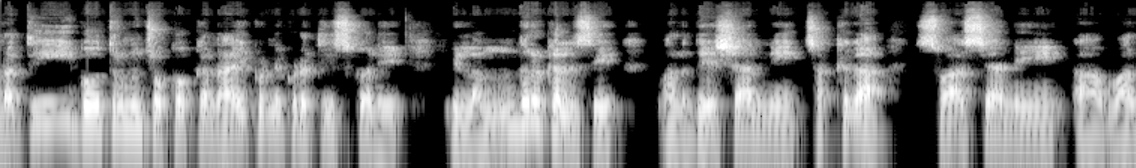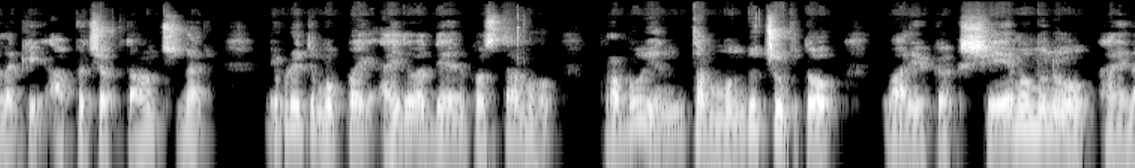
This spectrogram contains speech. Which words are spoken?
ప్రతి గోత్రం నుంచి ఒక్కొక్క నాయకుడిని కూడా తీసుకొని వీళ్ళందరూ కలిసి వాళ్ళ దేశాన్ని చక్కగా స్వాస్యాన్ని వాళ్ళకి అప్పచెప్తా ఉంటున్నారు. ఎప్పుడైతే ముప్పై ఐదవ అధ్యాయానికి వస్తామో ప్రభు ఎంత ముందు చూపుతో వారి యొక్క క్షేమమును ఆయన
